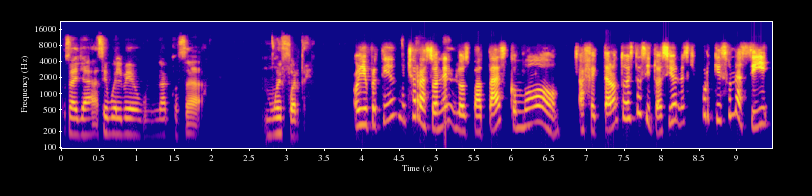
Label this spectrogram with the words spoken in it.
o sea, ya se vuelve una cosa muy fuerte. Oye, pero tienes mucha razón en los papás, cómo afectaron toda esta situación. Es que, ¿por qué son así?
